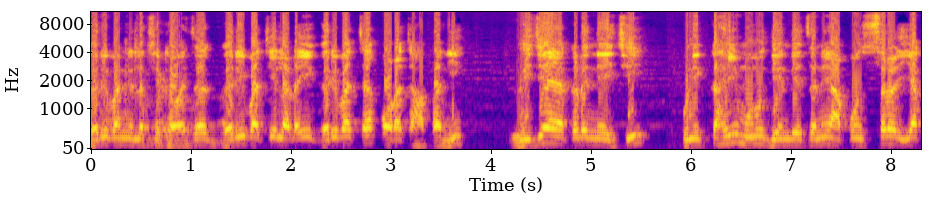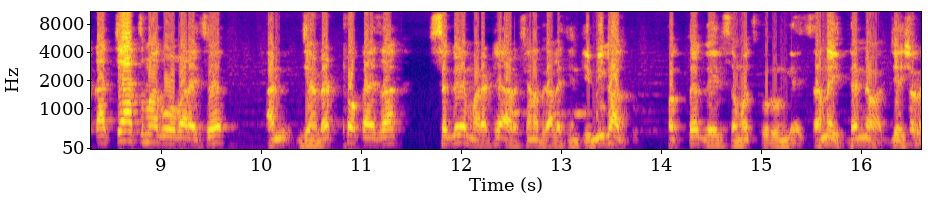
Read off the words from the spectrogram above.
गरिबांनी लक्ष ठेवायचं. गरिबाची लढाई गरिबाच्या पोराच्या हाताने विजयाकडे न्यायची. कुणी काही म्हणू देण द्यायचं नाही. आपण सरळ एकाच्याच माग उभारायचं राहायचं आणि झेंडा ठोकायचा. सगळे मराठी आरक्षणात घालायचे आणि ते मी घालतो. फक्त गैरसमज करून घ्यायचा नाही. धन्यवाद. जय श्री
